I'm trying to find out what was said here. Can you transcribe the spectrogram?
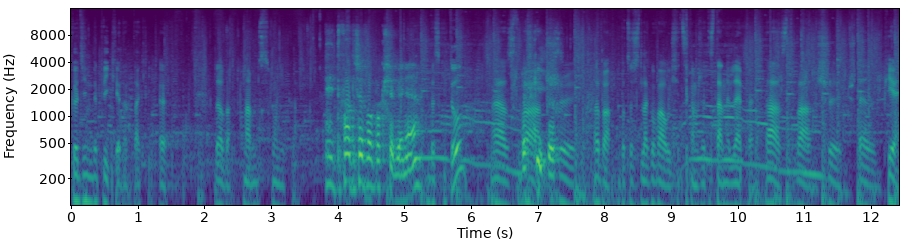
godzinny plik jeden taki. E. Dobra, mam słonika. Ej, dwa drzewa obok siebie, nie? Bez kitu? Raz, Bez dwa, kitu. trzy. Dobra, bo coś zlagowało i się cykam, że dostanę lepem. Raz, dwa, trzy, cztery, pięć.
